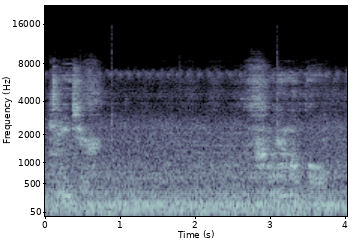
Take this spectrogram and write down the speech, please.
Danger. Flammable.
